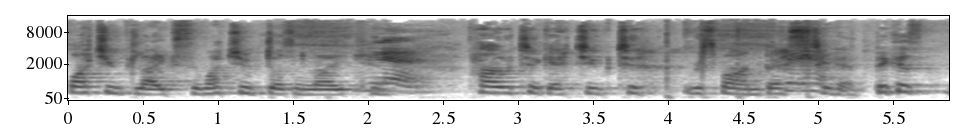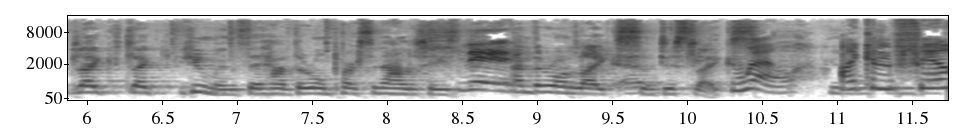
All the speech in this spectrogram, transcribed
what Duke likes and what Duke doesn't like. And Yeah. How to get you to respond best to him. Because like like humans they have their own personalities Yeah. and their own likes and dislikes. Well, I can fill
